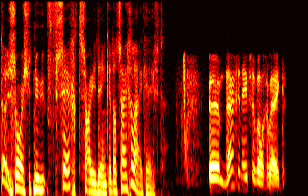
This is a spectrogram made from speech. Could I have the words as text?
zoals je het nu zegt, zou je denken dat zij gelijk heeft. Ehm, daarin heeft ze wel gelijk.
